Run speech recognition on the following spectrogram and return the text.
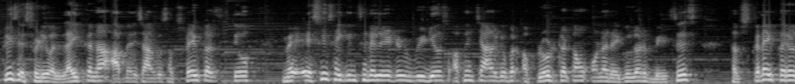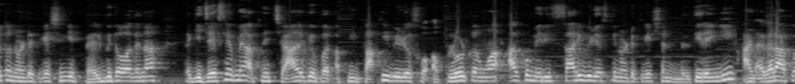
प्लीज़ इस वीडियो को लाइक करना। आप मेरे चैनल को सब्सक्राइब कर सकते हो। मैं ऐसी साइकिल से रिलेटेड वीडियोस अपने चैनल के ऊपर अपलोड करता हूँ on a regular basis subscribe करो तो नोटिफिकेशन की बेल भी दबा देना, ताकि जैसे मैं अपने चैनल के ऊपर अपनी बाकी वीडियोस को अपलोड करूँगा, आपको मेरी सारी वीडियोस की नोटिफिकेशन मिलती रहेंगी। एंड अगर आपको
